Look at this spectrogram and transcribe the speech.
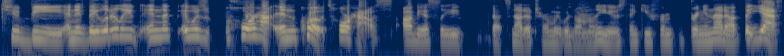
to be, and it, they literally in the it was whorehouse in quotes whorehouse. Obviously, that's not a term we would normally use. Thank you for bringing that up. But yes,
